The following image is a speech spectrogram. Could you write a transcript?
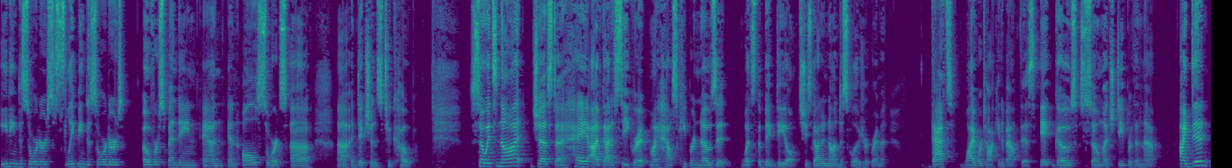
eating disorders, sleeping disorders, overspending, and, and all sorts of uh, addictions to cope. So it's not just a, hey, I've got a secret. My housekeeper knows it. What's the big deal? She's got a non disclosure agreement. That's why we're talking about this. It goes so much deeper than that. I did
